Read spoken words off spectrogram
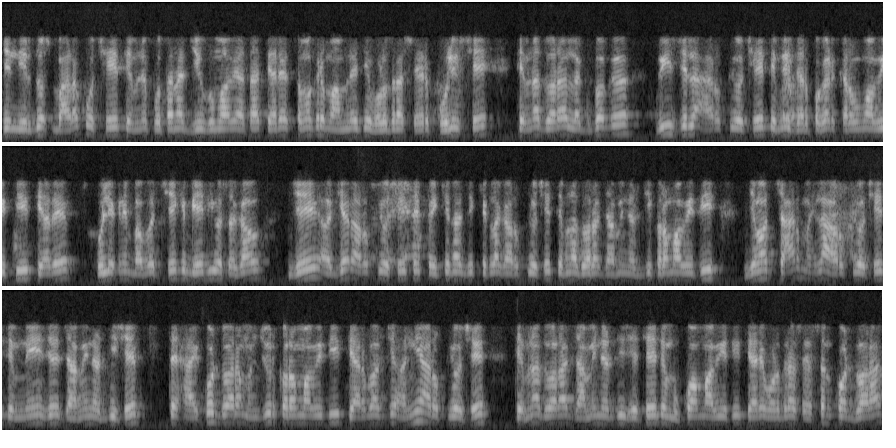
જે નિર્દોષ બાળકો છે, તેમને પોતાના જીવ ગુમાવ્યા હતા. ત્યારે સમગ્ર મામલે જે વડોદરા શહેર પોલીસ છે, તેમના દ્વારા લગભગ વીસ જેટલા આરોપીઓ છે, તેમની ધરપકડ કરવામાં આવી હતી. ત્યારે ઉલ્લેખનીય બાબત છે કે બે દિવસ અગાઉ જે અગિયાર આરોપીઓ છે, તે પૈકીના જે કેટલાક આરોપીઓ છે, તેમના દ્વારા જામીન અરજી કરવામાં આવી હતી. જેમાં ચાર મહિલા આરોપીઓ છે, તેમની જે જામીન અરજી છે, તે હાઈકોર્ટ દ્વારા મંજૂર કરવામાં આવી હતી. ત્યારબાદ જે અન્ય આરોપીઓ છે, તેમના દ્વારા જામીન અરજી જે છે, તે મૂકવામાં આવી હતી. ત્યારે વડોદરા સેશન કોર્ટ દ્વારા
